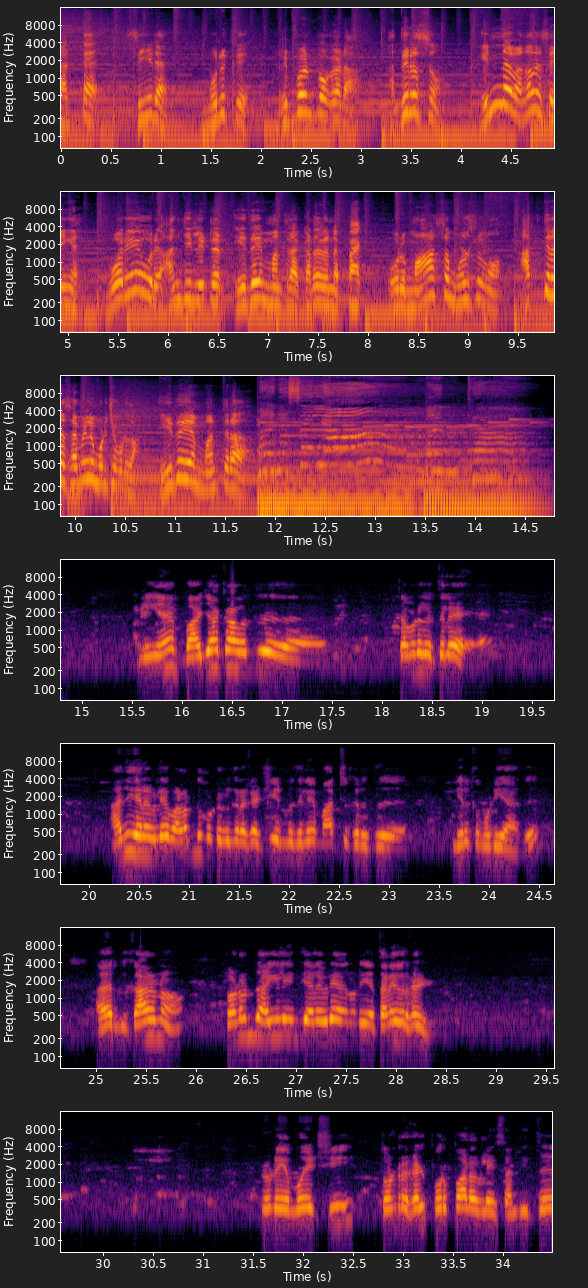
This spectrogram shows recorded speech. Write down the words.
தட்டை சீடை முறுக்கு ரிப்பன் போகடா அதிரசம். என்ன வேணாலும் செய்யுங்க. ஒரே ஒரு அஞ்சு லிட்டர் இதய மந்த்ரா கடல் எண்ணெய் பேக் ஒரு மாசம் முழுசுக்கும் அத்தனை சமையலும் முடிச்சு விடலாம். இதய மந்த்ரா. நீங்க பாஜக வந்து தமிழகத்திலே அதிக அளவிலே வளர்ந்து கொண்டிருக்கிற கட்சி என்பதிலே மாற்று கருத்து இருக்க முடியாது. அதற்கு காரணம் தொடர்ந்து அகில இந்திய அளவிலே அதனுடைய தலைவர்கள் என்னுடைய முயற்சி தொண்டர்கள் பொறுப்பாளர்களை சந்தித்து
